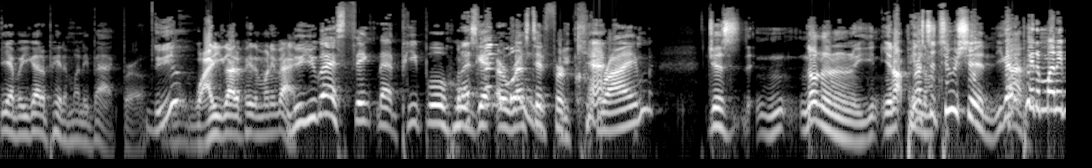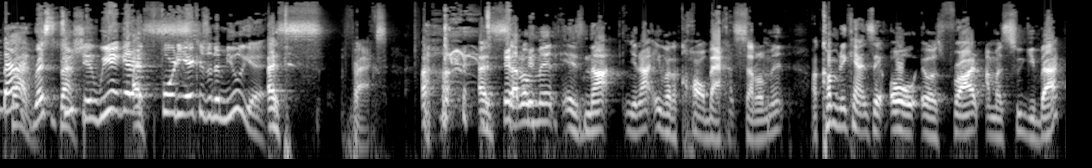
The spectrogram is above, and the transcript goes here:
Yeah, but you got to pay the money back, bro. do you? Why do you got to pay the money back? Do you guys think that people who get spend money. arrested for crime just no, no, no, no. You- You're not paying the restitution? You got Fam, to pay the money back. fam, Restitution. We ain't got As- forty acres and a mule yet. a s- facts. a settlement is not. You're not able to call back a settlement. A company can't say, "Oh, it was fraud. I'm gonna sue you back."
